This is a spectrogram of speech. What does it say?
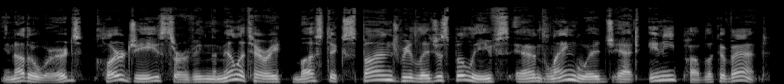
In other words, clergy serving the military must expunge religious beliefs and language at any public event.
